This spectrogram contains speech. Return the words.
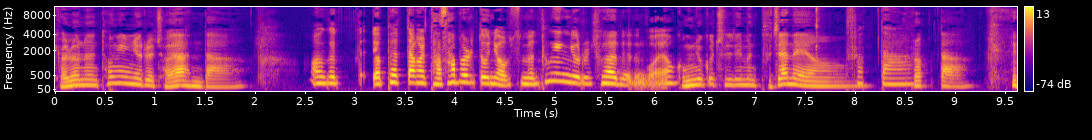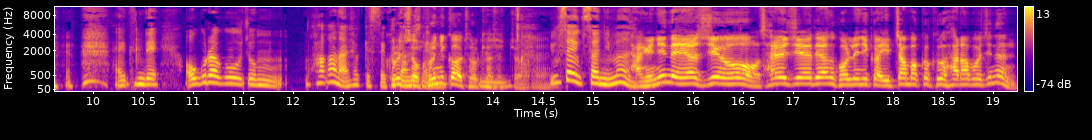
결론은 통행료를 줘야 한다. 아, 그 옆에 땅을 다 사버릴 돈이 없으면 통행료를 줘야 되는 거예요? 0697님은 부자네요. 부럽다. 부럽다. 아니, 근데 억울하고 좀 화가 나셨겠어요. 그 그렇죠. 당시에는. 그러니까 저렇게 음. 하셨죠. 예. 6464님은 당연히 내야지요. 사유지에 대한 권리니까 입장 바꿔 그 할아버지는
